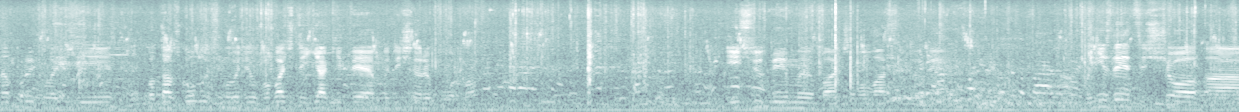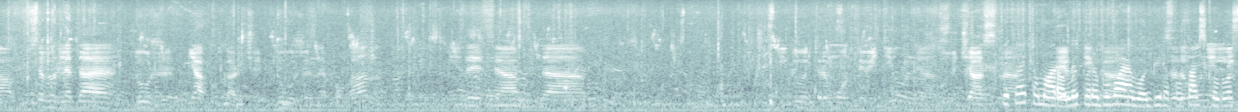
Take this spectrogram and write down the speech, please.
На прикладі Полтавської області ми хотіли побачити, як іде медична реформа. І сюди ми бачимо вас і туди. Мені здається, що а, все виглядає дуже, м'яко кажучи, дуже непогано. Мені здається, да, йдуть ремонти відділення, сучасна. Питай Тамара, ми перебуваємо біля Полтавської області.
